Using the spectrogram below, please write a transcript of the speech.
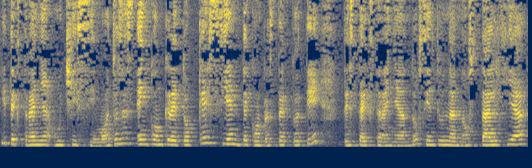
y te extraña muchísimo. Entonces, en concreto, ¿qué siente con respecto a ti? Te está extrañando siente una nostalgia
